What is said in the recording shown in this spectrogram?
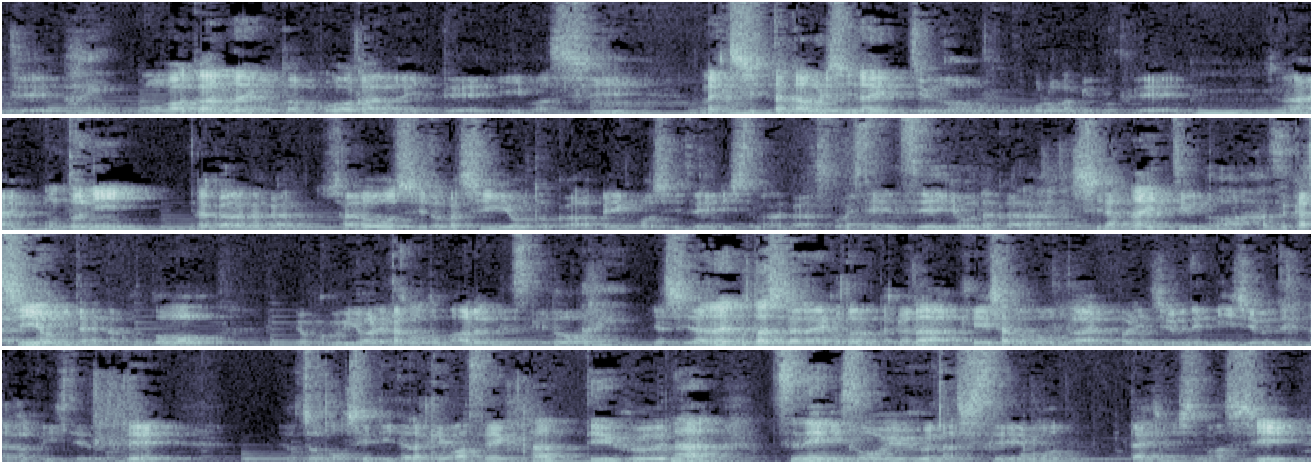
てて、はい。もう分かんないことは僕分かんないって言いますし、なんか知ったかぶりしないっていうのは僕心がけてて、うんはい。本当に、だからなんか、社労士とか事業とか弁護士、税理士とかなんかそういう先生業だから知らないっていうのは恥ずかしいよみたいなことをよく言われたこともあるんですけど、はいいや、知らないことは知らないことなんだから、経営者の方がやっぱり10年、20年長く生きてるんで、ちょっと教えていただけませんかっていう風な、常にそういう風な姿勢も大事にしてますし、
